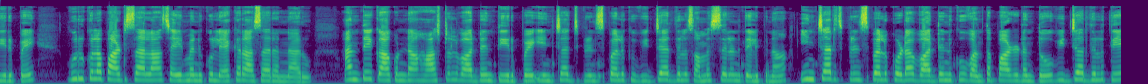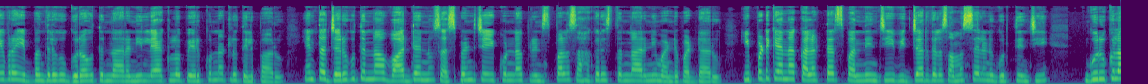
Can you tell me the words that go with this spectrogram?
తీరుపై గురుకుల పాఠశాల చైర్మన్కు లేఖ రాశారన్నారు. అంతేకాకుండా హాస్టల్ వార్డెన్ తీరుపై ఇన్ఛార్జ్ ప్రిన్సిపాల్కు విద్యార్థుల సమస్యలను తెలిపిన ఇన్ఛార్జ్ ప్రిన్సిపల్ కూడా వార్డెన్కు వంత పాడడంతో విద్యార్థులు తీవ్ర ఇబ్బందులకు గురవుతున్నారని లేఖలో పేర్కొన్నట్లు తెలిపారు. ఇంత జరుగుతున్నా వార్డెన్ను సస్పెండ్ చేయకుండా ప్రిన్సిపల్ సహకరిస్తున్నారని మండిపడ్డారు ఇప్పటికైనా కలెక్టర్ స్పందించి విద్యార్థుల సమస్యలను గుర్తించి గురుకుల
